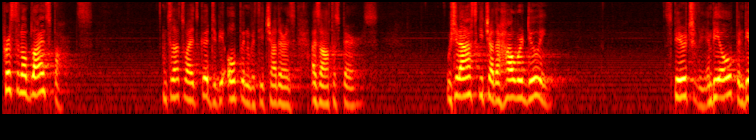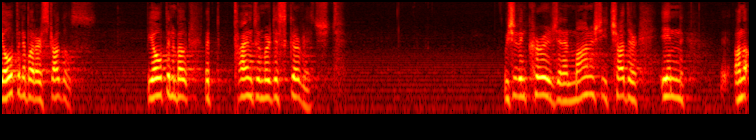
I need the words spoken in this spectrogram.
personal blind spots. And so that's why it's good to be open with each other as, as office bearers. We should ask each other how we're doing spiritually and be open, be open about our struggles. Be open about the times when we're discouraged. We should encourage and admonish each other in, the,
